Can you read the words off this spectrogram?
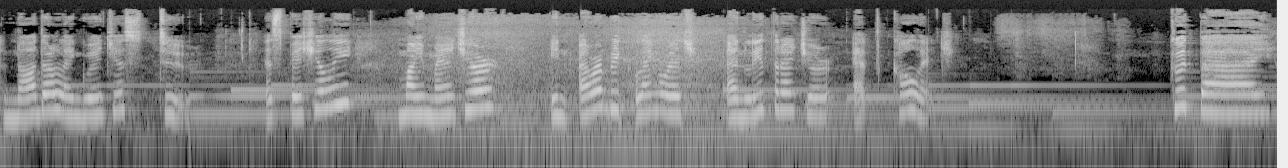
another languages too, especially my major in Arabic language and literature at college. Goodbye.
